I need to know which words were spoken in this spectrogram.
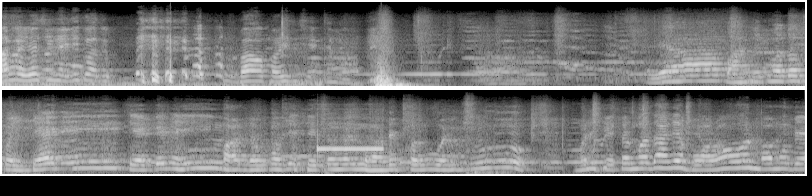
મારો એસી નહીં લીધો હતું ભાવ ફરી છે પાકીટમાં તો પૈસા નહીં ચેકે નહીં. મારે જવું પડશે ખેતરમાં હું હોડેટ કરવું વળી મને ખેતરમાં તા ને ભણો ને બે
